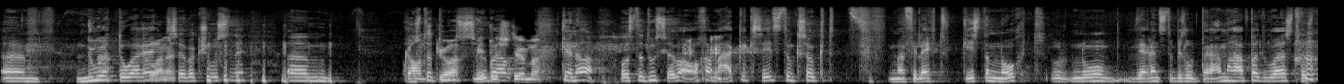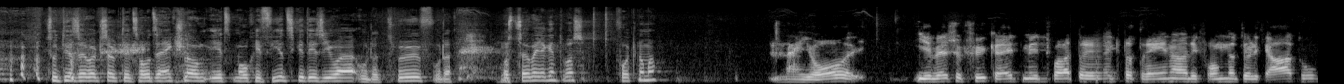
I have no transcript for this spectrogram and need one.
Ähm, nur gar Tore, selber geschossene. ähm, Ganz hast du klar, selber, Mittelstürmer. Genau. Hast du selber auch eine Marke gesetzt und gesagt, man, vielleicht gestern Nacht, nur während du ein bisschen Tram hapert warst, hast, zu dir selber gesagt, jetzt hat es eingeschlagen, jetzt mache ich 40 dieses Jahr oder 12 oder hast du selber irgendwas vorgenommen? Naja, ich habe ja schon viel geredet mit Sportdirektor, Trainer. Die fragen natürlich auch, du,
